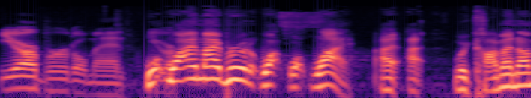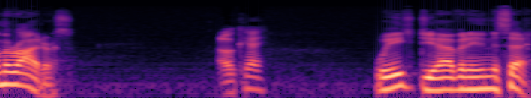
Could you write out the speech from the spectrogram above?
You are brutal, man. Wh- You are- why am I brutal? Wh- wh- Why? I, I we comment on the riders. Okay. Weege, do you have anything to say?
